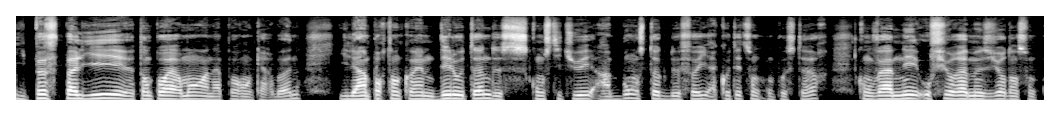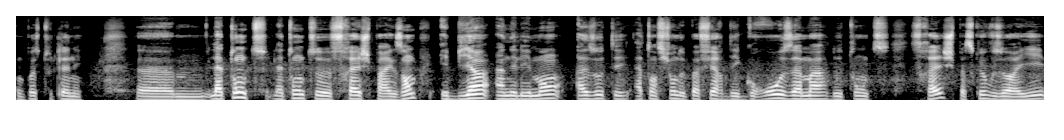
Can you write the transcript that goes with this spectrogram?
Ils peuvent pallier euh, temporairement un apport en carbone. Il est important quand même dès l'automne de se constituer un bon stock de feuilles à côté de son composteur qu'on va amener au fur et à mesure dans son compost toute l'année. Euh, la tonte, la tonte fraîche par exemple, est bien un élément azoté. Attention de ne pas faire des gros amas de tonte fraîche parce que vous auriez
